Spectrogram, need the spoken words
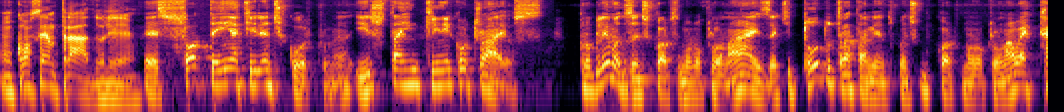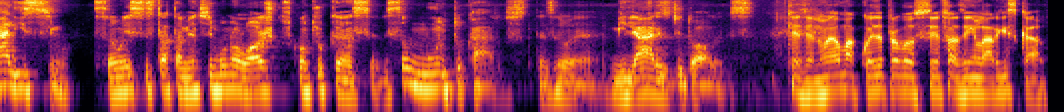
Um concentrado ali. É, só tem aquele anticorpo. Né? E isso está em clinical trials. O problema dos anticorpos monoclonais é que todo tratamento com anticorpo monoclonal é caríssimo. São esses tratamentos imunológicos contra o câncer. Eles são muito caros, quer dizer, é, milhares de dólares. Quer dizer, não é uma coisa para você fazer em larga escala.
